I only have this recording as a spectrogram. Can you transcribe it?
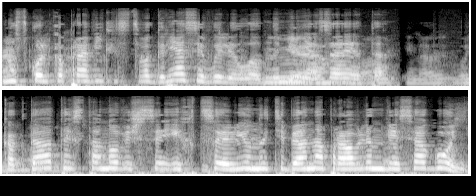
Но сколько правительство грязи вылило на меня за это. Когда ты становишься их целью, на тебя направлен весь огонь.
